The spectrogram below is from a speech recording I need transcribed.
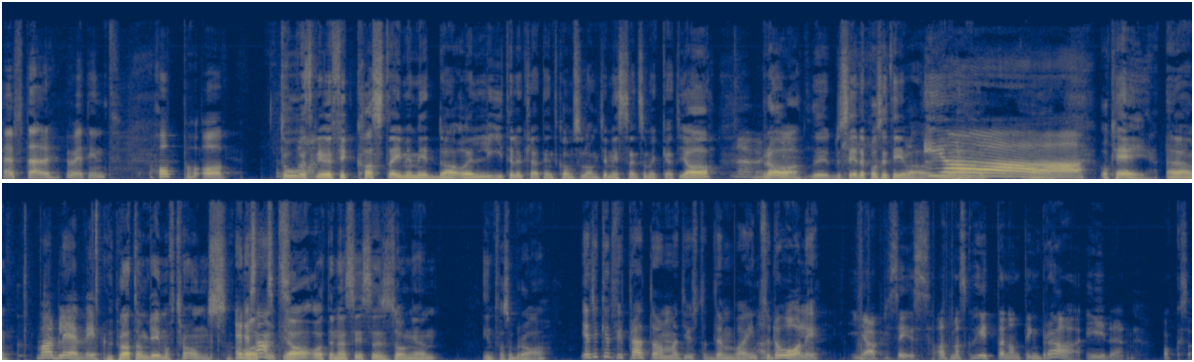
efter, jag vet inte, hopp och... Tove skriver fick kasta i mig middag och är lite lycklig att det inte kom så långt. Jag missade inte så mycket. Ja, bra. Du du ser det positiva i det här. Ja! Okej, eh, Var blev vi? vi pratar om Game of Thrones. Är det att, sant? Ja, och att den här sista säsongen inte var så bra. Jag tycker att vi pratade om att just att den var inte så dålig. Ja, precis. Att man skulle hitta någonting bra i den också.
